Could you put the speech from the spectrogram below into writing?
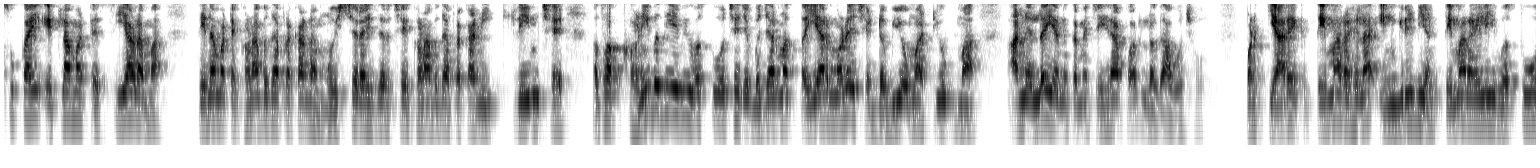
સુકાય એટલા માટે શિયાળામાં તેના માટે ઘણા બધા પ્રકારના મોઇશ્ચરાઇઝર છે, ઘણા બધા પ્રકારની ક્રીમ છે અથવા ઘણી બધી એવી વસ્તુઓ છે જે બજારમાં તૈયાર મળે છે ડબ્બીઓમાં ટ્યુબમાં આને લઈ અને તમે ચહેરા પર લગાવો છો. પણ ક્યારેક તેમાં રહેલા ઇન્ગ્રીડિયન્ટ તેમાં રહેલી વસ્તુઓ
